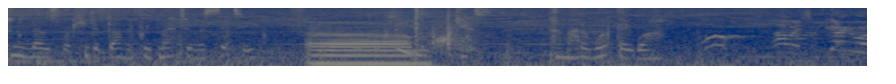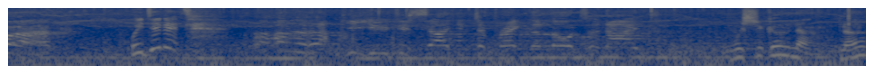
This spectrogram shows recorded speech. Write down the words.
Who knows what he'd have done if we'd met in the city? Эм, Yes. No matter what they were. That was good work. We did it. I'm lucky you decided to break the law tonight. We should go now, no?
